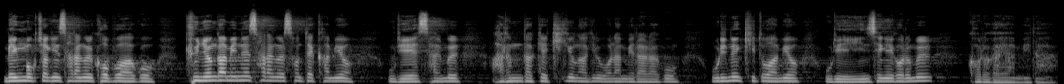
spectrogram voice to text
맹목적인 사랑을 거부하고 균형감 있는 사랑을 선택하며 우리의 삶을 아름답게 기경하길 원합니다라고 우리는 기도하며 우리의 인생의 걸음을 걸어가야 합니다.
